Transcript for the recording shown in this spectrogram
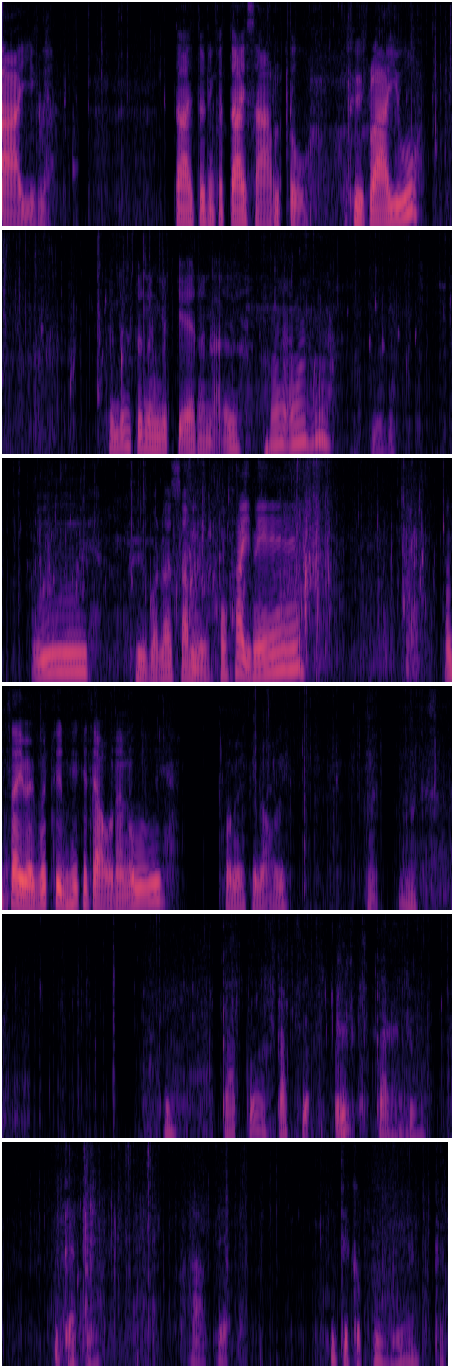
ตายอีกแหละตายตัวนี้ก็ตายสามตัวถือกลายอยู่เพิ่นเด้อตัวหนึงยักแย่นั่นล่ะเออมาเอามามาอุ้ยถือบัตรซ้ำนี่ของไข่แน่มันใส่ใบเบิดขึ้นให้กระเจ้านั่นอุ้ยพ่อแม่พี่น้องเลยกัดตัวกัดเสืออุ๊ยกัดดู กัดดูภาพเลยจะกระปูเนี่ยกัด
